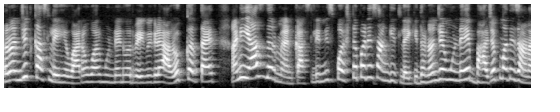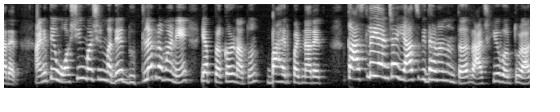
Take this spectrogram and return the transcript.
रणजित कासले हे वारंवार मुंडेंवर वेगवेगळे आरोप करतायत आणि याच दरम्यान कासलेंनी स्पष्टपणे सांगितलंय की धनंजय मुंडे हे भाजपमध्ये जाणार आहेत आणि ते वॉशिंग मशीन मध्ये धुतल्याप्रमाणे या प्रकरणातून बाहेर पडणार आहेत. कासले यांच्या याच विधानानंतर राजकीय वर्तुळात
